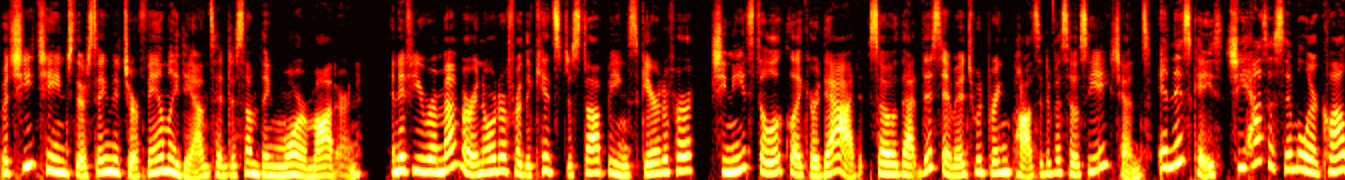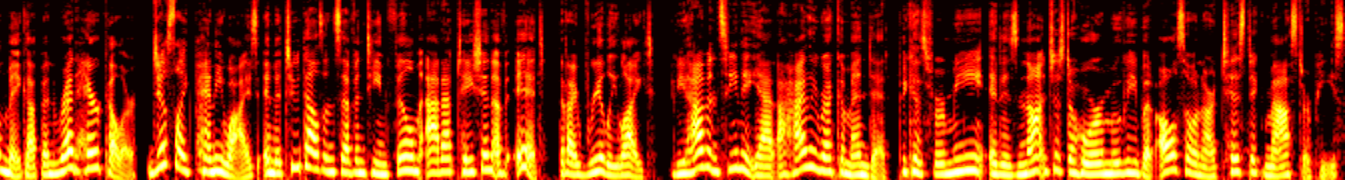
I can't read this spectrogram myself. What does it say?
but she changed their signature family dance into something more modern. And if you remember, in order for the kids to stop being scared of her, she needs to look like her dad so that this image would bring positive associations. In this case, she has a similar clown makeup and red hair color, just like Pennywise in the 2017 film adaptation of It that I really liked. If you haven't seen it yet, I highly recommend it because for me, it is not just a horror movie but also an artistic masterpiece.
